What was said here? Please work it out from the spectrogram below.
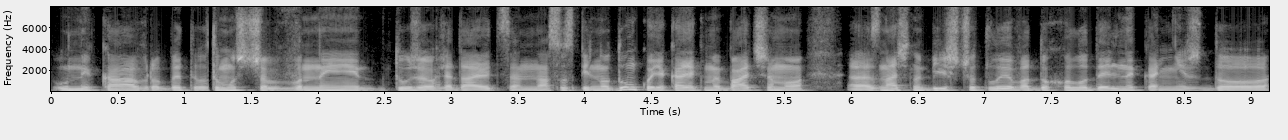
уникав робити, тому що вони дуже оглядаються на суспільну думку, яка, як ми бачимо, е, значно більш чутлива до холодильника ніж до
